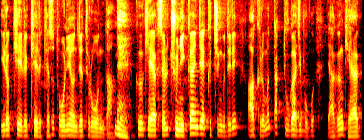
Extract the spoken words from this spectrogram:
이렇게 이렇게 이렇게 해서 돈이 언제 들어온다. 네. 그 계약서를 주니까 이제 그 친구들이 아 그러면 딱 두 가지 보고 약은 계약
